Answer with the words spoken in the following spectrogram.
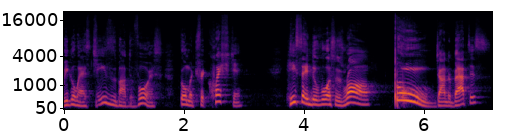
We go ask Jesus about divorce, throw him a trick question, he say divorce is wrong. Boom, John the Baptist.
